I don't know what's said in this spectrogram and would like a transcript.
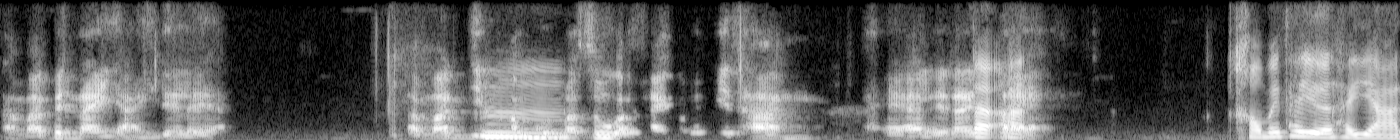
สามารถเป็นนายใหญ่ได้เลยอะสามารถหยิบอาวุธอืมมาสู้กับใครก็ไม่มีทางแพ้เลยได้แต่แต่อะเขาไม่ทะเยอทะยาน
